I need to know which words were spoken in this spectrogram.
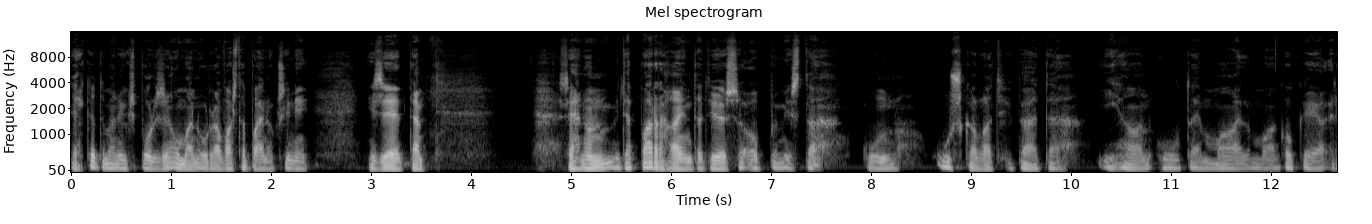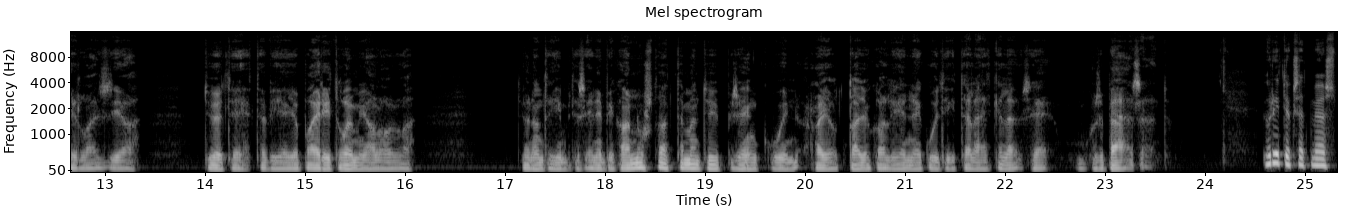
Ehkä tämän yksipuolisen oman uran vastapainoksi, niin, niin se, että sehän on mitä parhainta työssä oppimista, kun uskallat hypätä ihan uuteen maailmaan, kokea erilaisia työtehtäviä jopa eri toimialoilla – työnantajien pitäisi enemmän kannustaa tämän tyyppiseen kuin rajoittaa, joka lienee kuitenkin tällä hetkellä se, se pääsääntö. Yritykset myös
